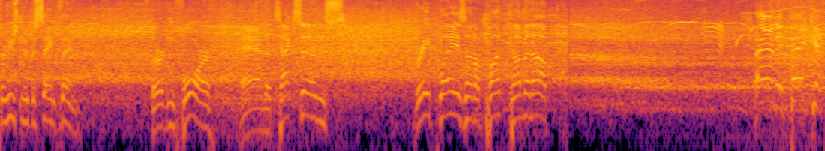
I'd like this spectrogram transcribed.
for Houston to do the same thing. Third and four. And the Texans, three plays and a punt coming up. And they fake it.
